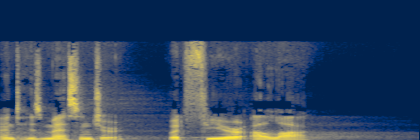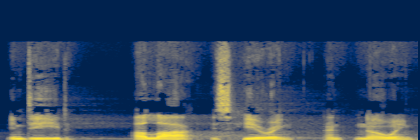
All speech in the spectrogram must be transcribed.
and His Messenger, but fear Allah. Indeed, Allah is hearing and knowing.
